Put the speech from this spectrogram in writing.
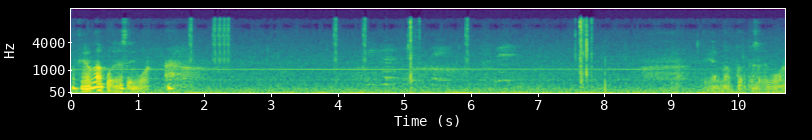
Okay, I'm not playing this anymore. Yeah, I'm not playing this anymore.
